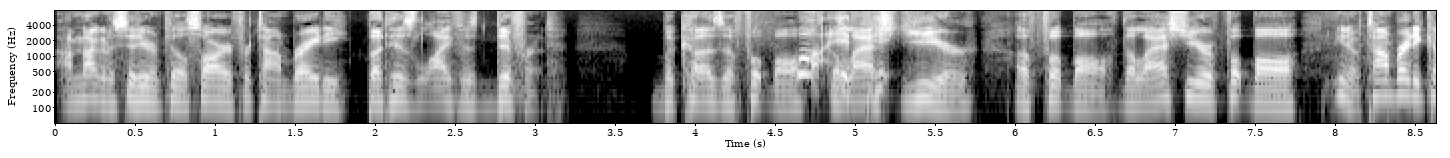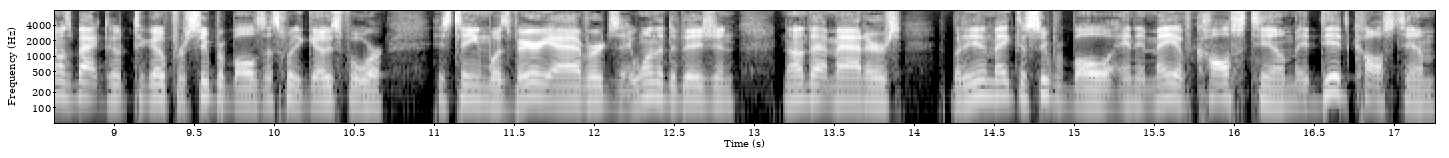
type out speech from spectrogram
I'm not going to sit here and feel sorry for Tom Brady, but his life is different because of football. Well, the last he- year of football, the last year of football, you know, Tom Brady comes back to, to go for Super Bowls. That's what he goes for. His team was very average. They won the division. None of that matters. But he didn't make the Super Bowl, and it may have cost him. It did cost him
